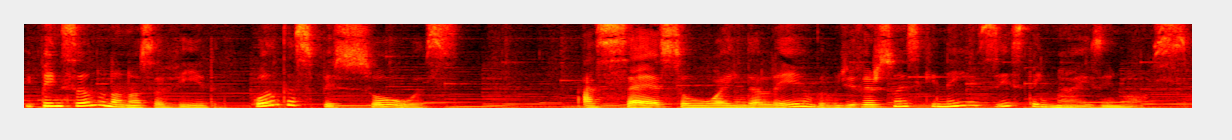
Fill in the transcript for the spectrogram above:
E pensando na nossa vida, quantas pessoas acessam ou ainda lembram de versões que nem existem mais em nós?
